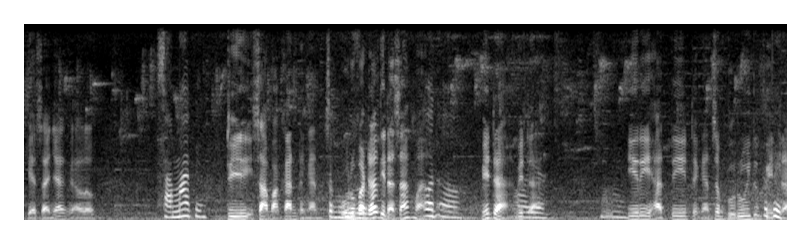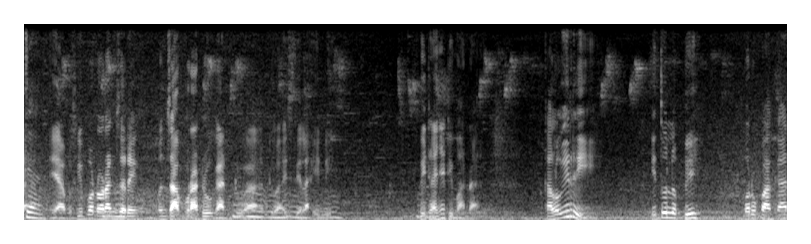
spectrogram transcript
biasanya kalau sama kan? disamakan dengan cemburu, Cemburu. padahal tidak sama. Oh, oh. Beda, Oh, beda. iya. Mm, iri hati dengan cemburu itu beda. beda. Ya meskipun orang sering mencampur adukan dua dua istilah ini. Bedanya di mana? Kalau iri itu lebih merupakan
